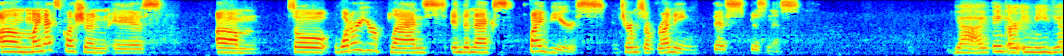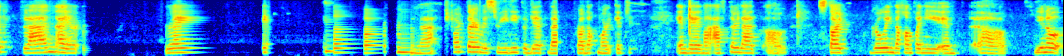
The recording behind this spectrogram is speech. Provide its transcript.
Um, my next question is um, so, what are your plans in the next five years in terms of running this business? Yeah, I think our immediate plan, I right short term is really to get that product market, and then after that, uh, start growing the company and uh, you know.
